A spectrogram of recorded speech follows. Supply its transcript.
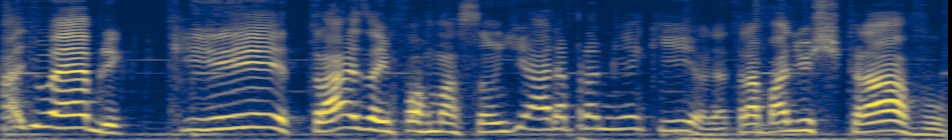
Rádio Web, que traz a informação diária para mim aqui. Olha, trabalho escravo.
